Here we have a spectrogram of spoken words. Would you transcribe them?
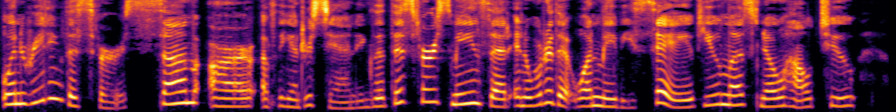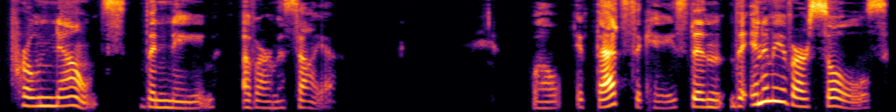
when reading this verse, some are of the understanding that this verse means that in order that one may be saved, you must know how to pronounce the name of our Messiah. Well, if that's the case, then the enemy of our souls,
